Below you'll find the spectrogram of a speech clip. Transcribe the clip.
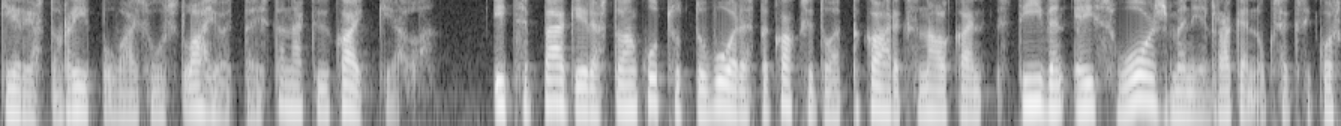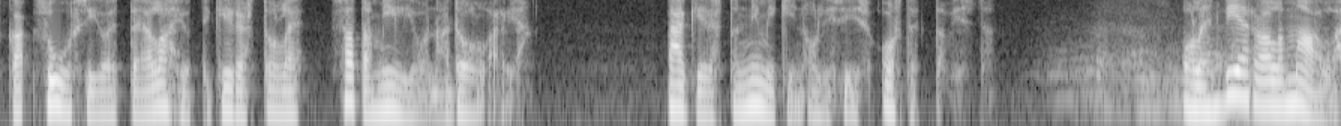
Kirjaston riippuvaisuus lahjoittajista näkyy kaikkialla. Itse pääkirjastoa on kutsuttu vuodesta 2008 alkaen Stephen A. Swarsmanin rakennukseksi, koska suursijoittaja lahjoitti kirjastolle 100 miljoonaa dollaria. Pääkirjaston nimikin oli siis ostettavissa. Olen vieraalla maalla,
